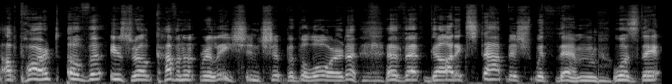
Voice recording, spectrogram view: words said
A part of the Israel covenant relationship with the Lord that God established with them was the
